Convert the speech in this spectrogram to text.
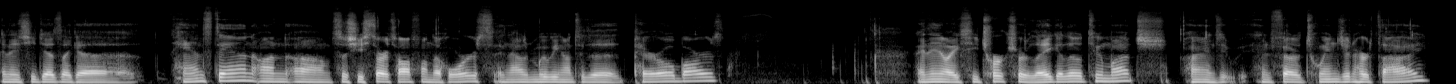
And then she does like a handstand on, um, so she starts off on the horse and now moving on to the parallel bars and then like she twerks her leg a little too much and, and felt a twinge in her thigh.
